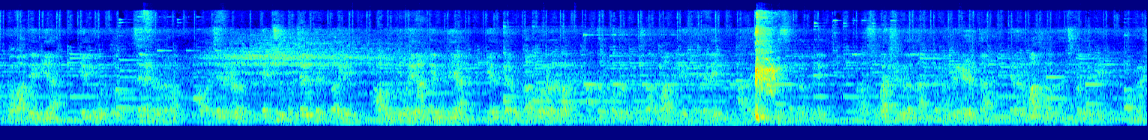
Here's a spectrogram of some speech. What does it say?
ಅಕ್ಕ ಮಹಾದೇವಿಯ ಏನು ಇವತ್ತು ವಚನಗಳಿದಾವ ಆ ವಚನಗಳು ಹೆಚ್ಚು ಪ್ರಚಲಿತಕ್ಕೆ ಬರಲಿ. ಆ ಒಂದು ವೈರಾಗ್ಯ ಏನು ಕೆಲವು ತತ್ವಗಳಲ್ಲ, ಆ ತತ್ವಗಳು ಪ್ರಸಾರವಾಗಲಿ ಅಂತ ಹೇಳಿ ಈ ಆ ಅಂತ ತಮ್ಮೆಲ್ಲರಿಗೆ ಹೇಳ್ತಾ ಎಲ್ಲರ ಮಾತುಗಳನ್ನು ಹಂಚಿಕೊಳ್ಳಲಿಕ್ಕೆ ಅವಕಾಶ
